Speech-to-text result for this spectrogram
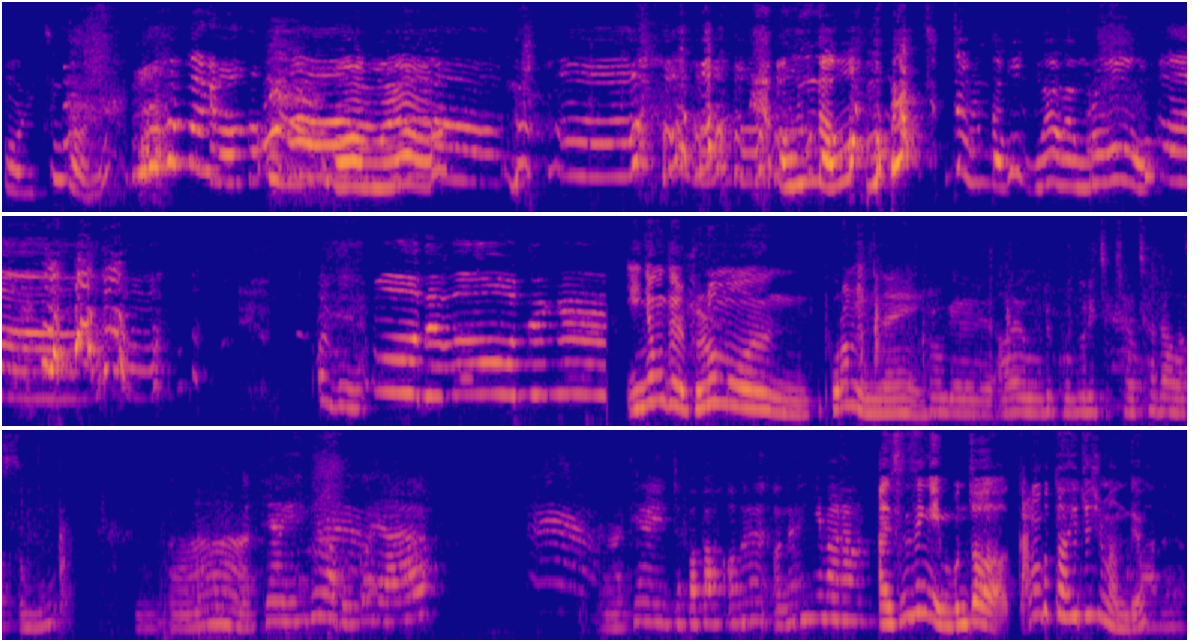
어 미친 거 아니야? 와 뭐야 아 운다고? 뭐야 진짜 운다고? 뭐야 왜 울어 아이고 어, 대박, 어떡해. 인형들 불러모은 보람이 있네 그러게, 아유, 우리 고누리 집 잘 찾아왔어. 아, 태양이 행님아 볼 거야. 아, 태양이 이제 봐봐. 어느, 어느 행님아랑. 아니 선생님 먼저 깡부터 해주시면 안 돼요? 맞아요.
